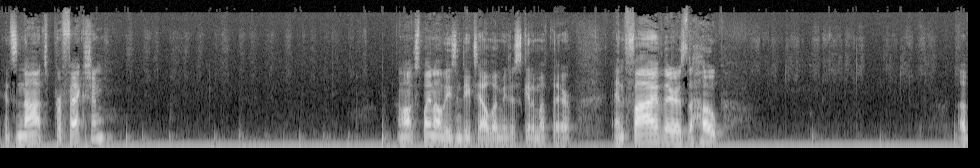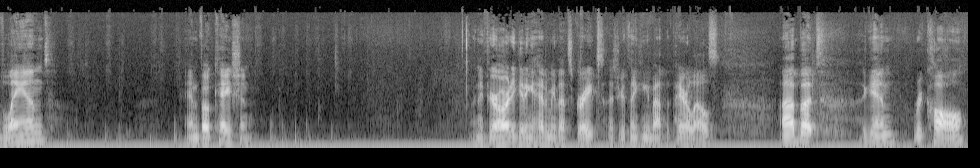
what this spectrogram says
it's not perfection. And I'll explain all these in detail. Let me just get them up there. And five, there is the hope of land and vocation. And if you're already getting ahead of me, that's great as you're thinking about the parallels. Uh, but again, recall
